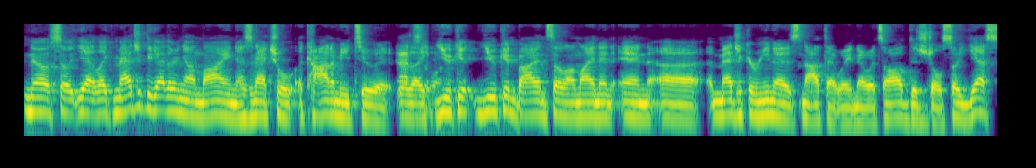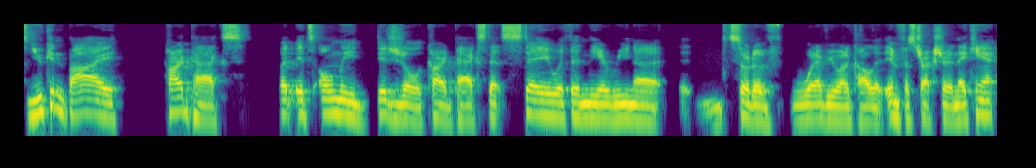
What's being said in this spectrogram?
No, so yeah, like Magic the Gathering online has an actual economy to it. Where like you can you can buy and sell online, and and uh, Magic Arena is not that way. No, it's all digital. So yes, you can buy card packs, but it's only digital card packs that stay within the arena sort of whatever you want to call it infrastructure and they can't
